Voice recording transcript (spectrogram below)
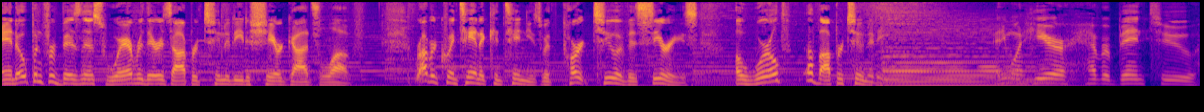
and open for business wherever there is opportunity to share God's love. Robert Quintana continues with part two of his series, A World of Opportunity. Anyone here ever been to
